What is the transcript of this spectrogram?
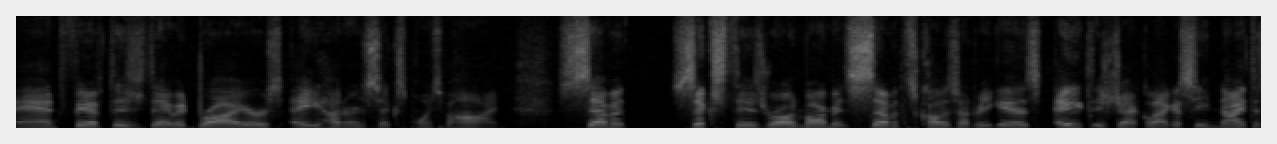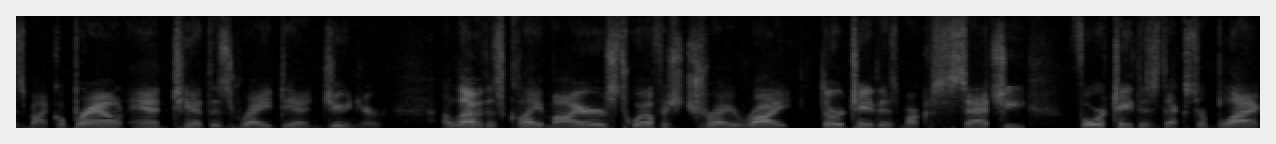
And fifth is David Briers, 806 points behind. Seventh Sixth is Rowan Marmot. Seventh is Carlos Rodriguez. Eighth is Jack Legacy. Ninth is Michael Brown. And tenth is Ray Dent Jr. 11th is Clay Myers. 12th is Trey Wright. 13th is Marcus Sachi. 14th is Dexter Black.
